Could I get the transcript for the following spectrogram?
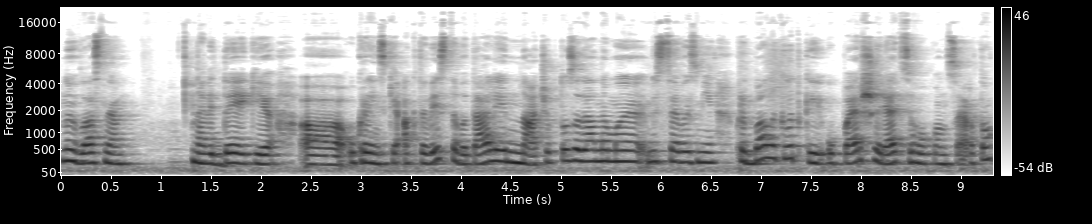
Ну і власне. Навіть деякі е, українські активісти в Італії, начебто, за даними місцевих змі, придбали квитки у перший ряд цього концерту,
